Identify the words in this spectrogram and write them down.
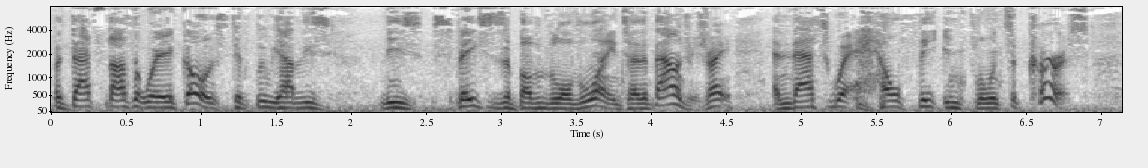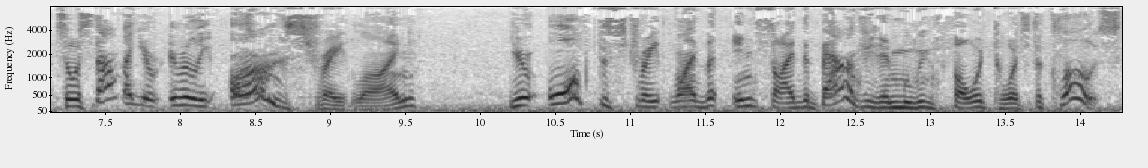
But that's not the way it goes. Typically, we have these these spaces above and below the line, inside the boundaries, right? And that's where healthy influence occurs. So it's not like you're really on the straight line. You're off the straight line, but inside the boundaries and moving forward towards the close.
